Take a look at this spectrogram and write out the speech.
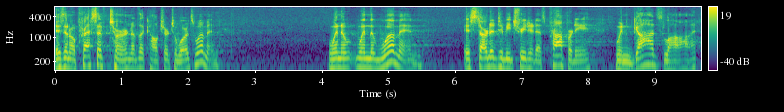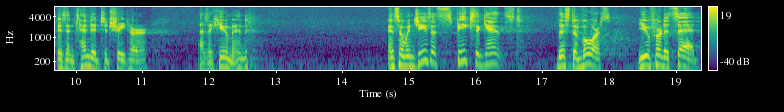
is an oppressive turn of the culture towards women. When, when the woman is started to be treated as property, when God's law is intended to treat her as a human. And so when Jesus speaks against this divorce, you've heard it said,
